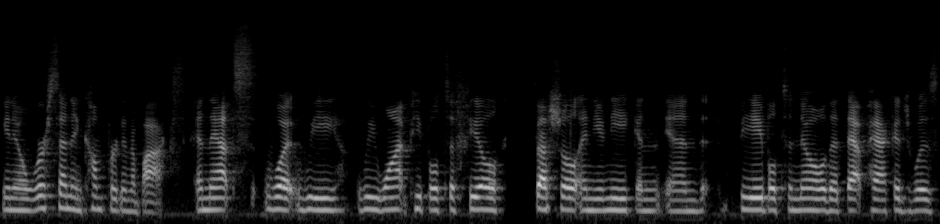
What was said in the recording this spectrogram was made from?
you know, we're sending comfort in a box. And that's what we we want people to feel special and unique and and be able to know that that package was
